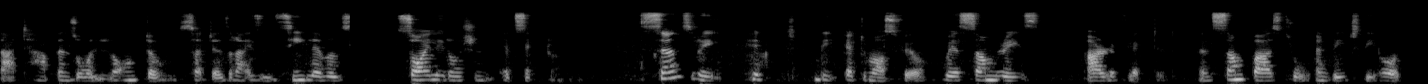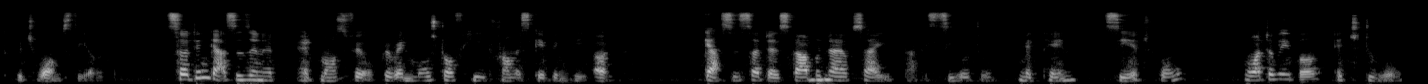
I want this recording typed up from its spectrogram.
that happens over long term such as rise in sea levels, soil erosion, etc. Sun's ray hit the atmosphere where some rays are reflected and some pass through and reach the earth which warms the earth. Certain gases in atmosphere prevent most of heat from escaping the earth. Gases such as carbon dioxide, that is CO2, methane, CH4, water vapor, H2O,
